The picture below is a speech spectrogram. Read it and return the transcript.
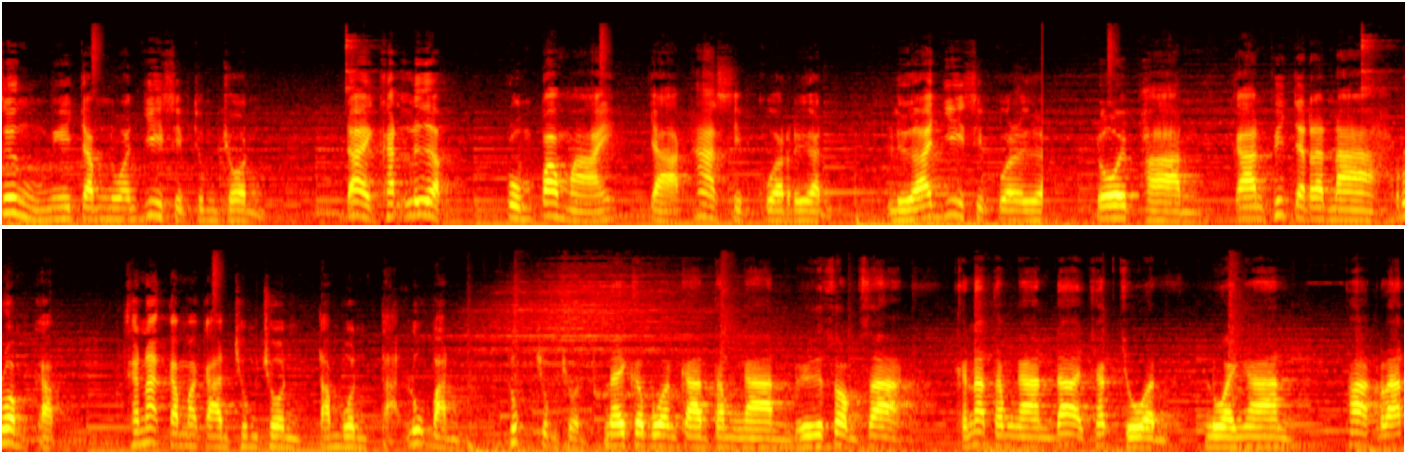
ซึ่งมีจำนวน 20 ชุมชน ได้คัดเลือกกลุ่มเป้าหมายจาก 50 ครัวเรือน เหลือ 20 ครัวเรือน โดยผ่านการพิจารณาร่วมกับคณะกรรมการชุมชนตำบลตะลุบันทุกชุมชน ในกระบวนการทำงานหรือซ่อมสร้าง คณะทำงานได้ชักชวน หน่วยงาน ภาครัฐ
